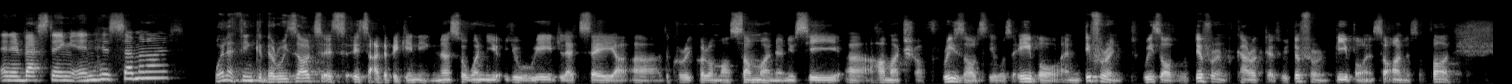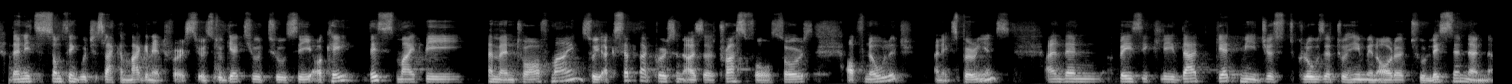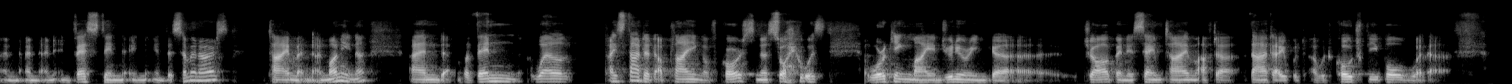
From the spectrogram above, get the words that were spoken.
and investing in his seminars? Well, I think the results is it's at the beginning. No? So when you, you read, let's say, uh, uh, the curriculum of someone and you see uh, how much of results he was able and different results with different characters, with different people and so on and so forth, then it's something which is like a magnet first. It's to get you to see, okay, this might be a mentor of mine. So you accept that person as a trustful source of knowledge and experience and then basically that get me just closer to him in order to listen and, and, and, and invest in, in, in, the seminars time and, and money no? and but then well i started applying of course no? so i was working my engineering uh, job and at the same time after that i would i would coach people with uh,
